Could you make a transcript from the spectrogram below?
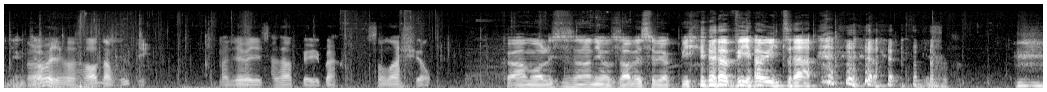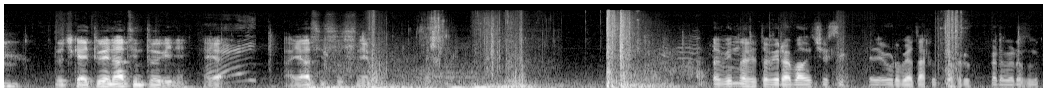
Idem No veď, hľadám ľudí. Mám 90 HP iba. Som našiel. Kámo, ale si sa na neho zavesil jak pi pijavica. Počkaj, tu je na cintoríne. A ja, a ja si susnem. To je vidno, že to vyrábali Česi, keď urobia takúto hru perverznú.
